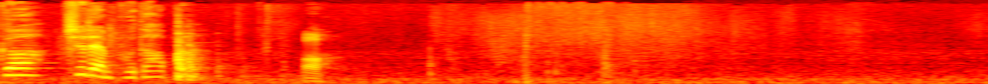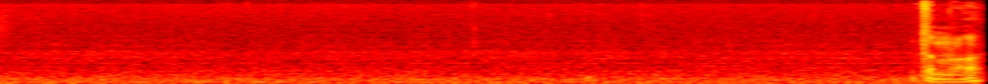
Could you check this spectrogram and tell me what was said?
哥，吃点葡萄吧。啊，怎么了？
